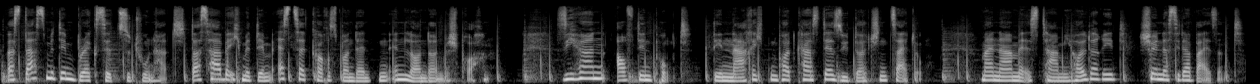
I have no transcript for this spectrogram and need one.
Was das mit dem Brexit zu tun hat, das habe ich mit dem SZ-Korrespondenten in London besprochen. Sie hören auf den Punkt, den Nachrichtenpodcast der Süddeutschen Zeitung. Mein Name ist Tami Holderried. Schön, dass Sie dabei sind.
